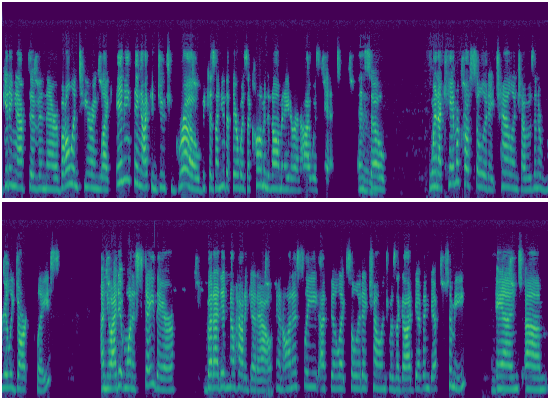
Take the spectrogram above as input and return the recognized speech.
getting active in there, volunteering, like anything I can do to grow because I knew that there was a common denominator and I was it. And mm. so when I came across Solo Date Challenge, I was in a really dark place. I knew I didn't want to stay there, but I didn't know how to get out. And honestly, I feel like Solo Date Challenge was a God given gift to me. Mm-hmm. And um,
